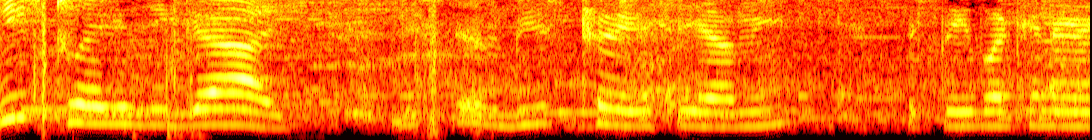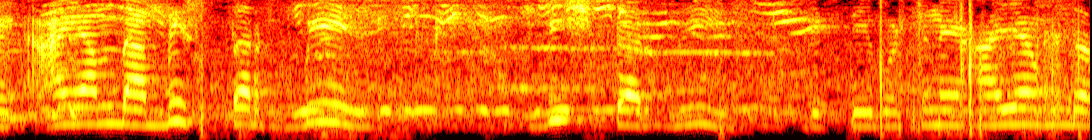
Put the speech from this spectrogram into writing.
বিস্ট হয়ে গেছি গাইস বিস্টার বিস্ট হয়ে গেছি আমি। দেখতেই পাচ্ছেন I am the Mister Beast Mister Beast দেখতেই পাচ্ছেন আই এম দ্য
